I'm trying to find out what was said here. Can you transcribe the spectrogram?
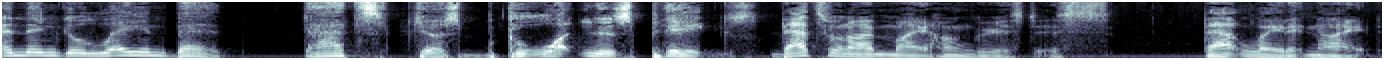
and then go lay in bed. That's just gluttonous pigs. That's when I'm my hungriest. Is that late at night.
